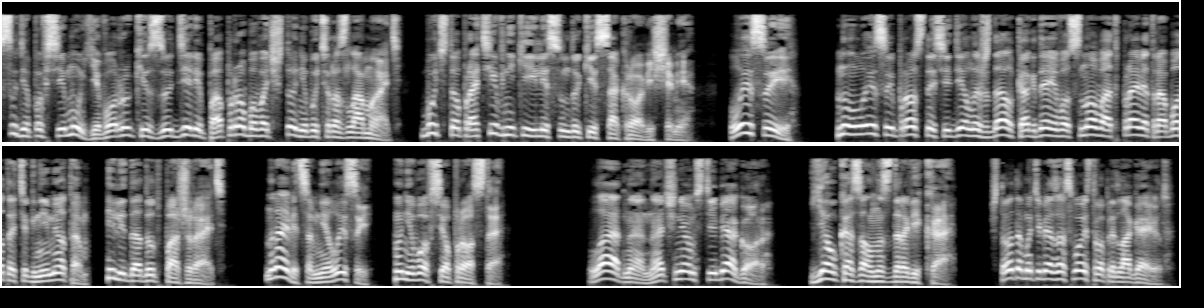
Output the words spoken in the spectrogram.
Судя по всему, его руки зудели попробовать что-нибудь разломать, будь то противники или сундуки с сокровищами. Лысый... Ну, Лысый просто сидел и ждал, когда его снова отправят работать огнеметом или дадут пожрать. Нравится мне Лысый, у него все просто. «Ладно, начнем с тебя, Гор». Я указал на здоровяка. «Что там у тебя за свойства предлагают?»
